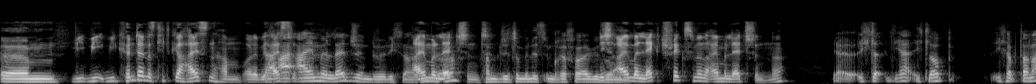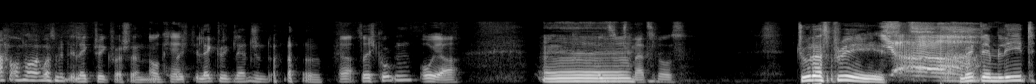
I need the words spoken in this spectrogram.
Ähm, Wie, wie, wie könnte denn das Lied geheißen haben? Oder wie heißt es? I'm a Legend, würde ich sagen. I'm a oder? Legend. Haben die zumindest im Refrain Nicht gesungen. I'm Electric, sondern I'm a Legend, ne? ja, ich, ja, ich glaube, ich habe danach auch noch irgendwas mit Electric verstanden. Okay. Vielleicht Electric Legend. Ja. Soll ich gucken? Oh ja, Äh, schmerzlos. Judas Priest. Ja! Mit dem Lied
